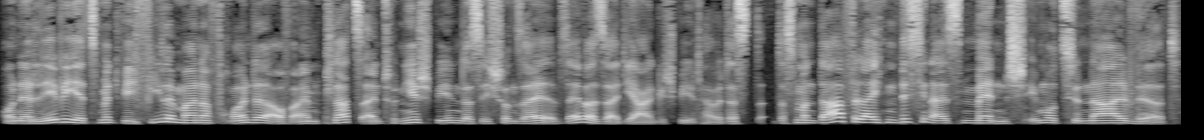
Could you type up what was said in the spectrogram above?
und erlebe jetzt mit, wie viele meiner Freunde auf einem Platz ein Turnier spielen, das ich schon sel selber seit Jahren gespielt habe. Dass, dass man da vielleicht ein bisschen als Mensch emotional wird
